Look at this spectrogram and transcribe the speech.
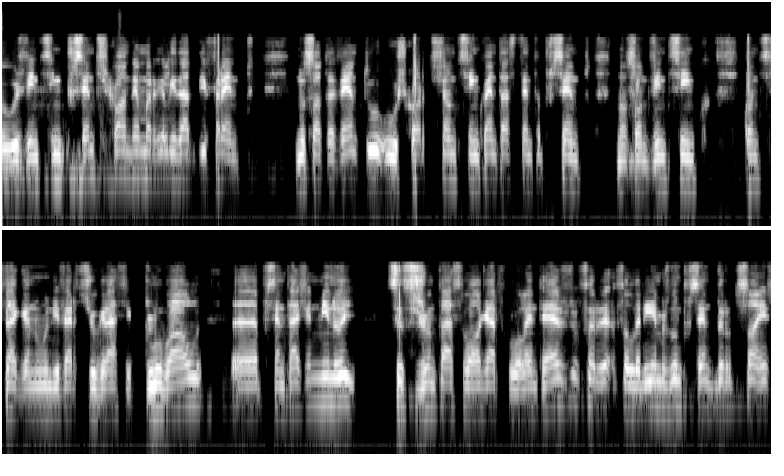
Os 25% escondem uma realidade diferente. No Sotavento, os cortes são de 50% a 70%, não são de 25%. Quando se pega no universo geográfico global, a percentagem diminui. Se se juntasse o Algarve com o Alentejo, falaríamos de 1% de reduções,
